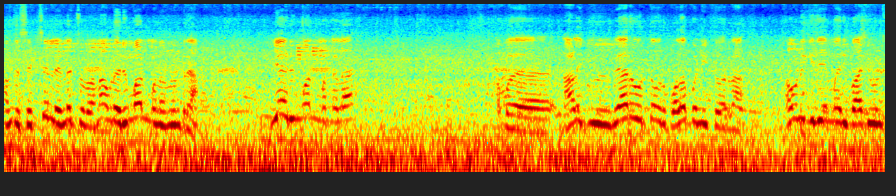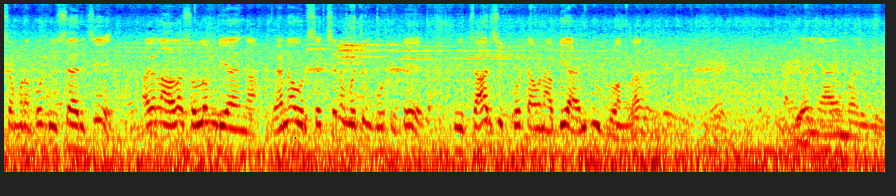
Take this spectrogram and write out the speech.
அந்த செக்ஷனில் என்ன சொல்கிறான்னா அவனை ரிமாண்ட் பண்ணணுன்றான் ஏன் ரிமாண்ட் பண்ணலை அப்போ நாளைக்கு வேற ஒருத்தன் ஒரு கொலை பண்ணிட்டு வர்றான். அவனுக்கு இதே மாதிரி பாட்டி ஒன்று சம்மனை போட்டு விசாரிச்சு அதெல்லாம் அதெல்லாம் சொல்ல முடியாதுங்க வேணால் ஒரு செக்ஷனை மட்டும் போட்டுட்டு சார்ஜ் ஷீட் போட்டு அவனை அப்படியே அனுப்பி விட்ருவாங்களா அதுதான் நியாயமாக இருக்குது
